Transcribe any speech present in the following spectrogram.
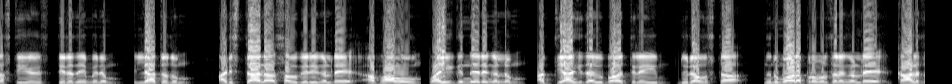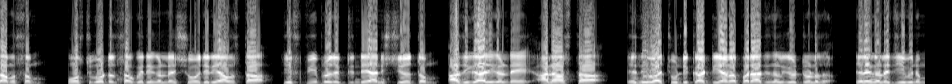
തസ്തികയിൽ സ്ഥിരനിയമനം ഇല്ലാത്തതും അടിസ്ഥാന സൗകര്യങ്ങളുടെ അഭാവവും വൈകുന്നേരങ്ങളിലും അത്യാഹിത വിഭാഗത്തിലെയും ദുരവസ്ഥ നിർമ്മാണ പ്രവർത്തനങ്ങളുടെ കാലതാമസം പോസ്റ്റ്മോർട്ടം സൗകര്യങ്ങളുടെ ശോചനീയാവസ്ഥ കിഫ്ബി പ്രൊജക്ടിന്റെ അനിശ്ചിതത്വം അധികാരികളുടെ അനാസ്ഥ എന്നിവ ചൂണ്ടിക്കാട്ടിയാണ് പരാതി നൽകിയിട്ടുള്ളത്. ജനങ്ങളുടെ ജീവനും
